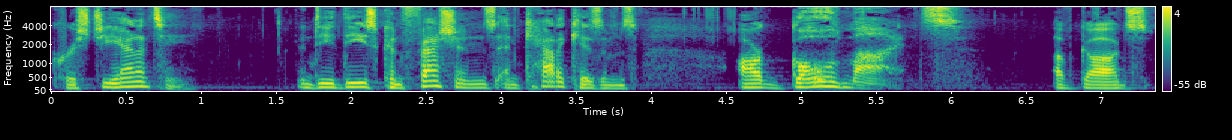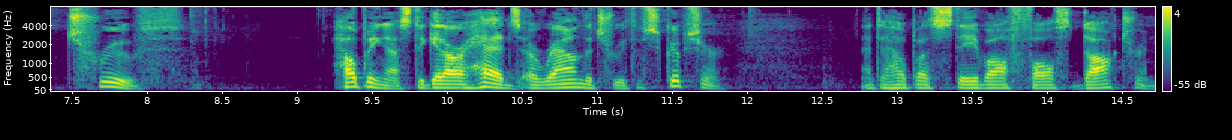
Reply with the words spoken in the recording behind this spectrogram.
Christianity. Indeed, these confessions and catechisms are gold mines of God's truth, helping us to get our heads around the truth of Scripture and to help us stave off false doctrine.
